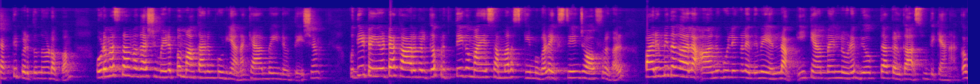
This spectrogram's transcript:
ശക്തിപ്പെടുത്തുന്നതോടൊപ്പം ഉടമസ്ഥാവകാശം എളുപ്പമാക്കാനും കൂടിയാണ് ക്യാമ്പയിന്റെ ഉദ്ദേശം. പുതിയ ടൊയോട്ട കാറുകൾക്ക് പ്രത്യേകമായ സമ്മർ സ്കീമുകൾ എക്സ്ചേഞ്ച് ഓഫറുകൾ പരിമിതകാല ആനുകൂല്യങ്ങൾ എന്നിവയെല്ലാം ഈ ക്യാമ്പയിനിലൂടെ ഉപയോക്താക്കൾക്ക് ആസ്വദിക്കാനാകും.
